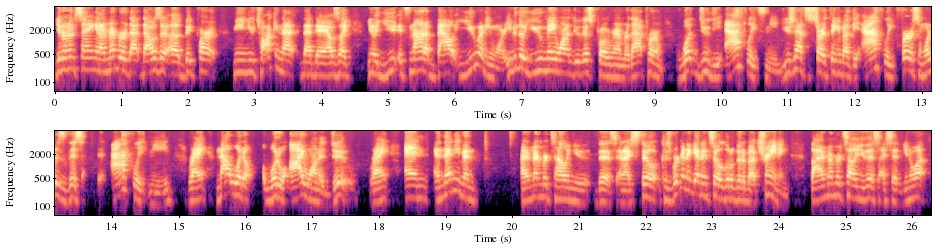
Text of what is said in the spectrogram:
You know what I'm saying? And I remember that that was a, a big part. Me and you talking that that day. I was like, you know, you it's not about you anymore. Even though you may want to do this program or that program, what do the athletes need? You just have to start thinking about the athlete first, and what does this athlete need, right? Not what what do I want to do, right? And and then even I remember telling you this, and I still, because we're to get into a little bit about training, but I remember telling you this. I said, you know what?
